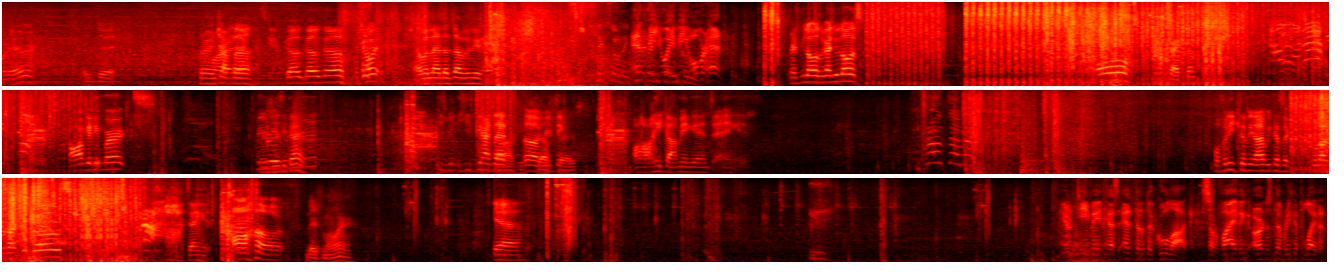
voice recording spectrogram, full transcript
Whatever. Let's do it. Put her in chopper. I see him. Go, go, go. Throw it. I will land on top of here. Safe zone and get Enemy ready for UAV incoming. overhead. Guys below us, guys below us. Oh! Crack them. Oh, I'm getting murked. Where's the other guy? He's, be he's behind that oh, uh, green thing. Oh, he got me again. Dang it. Hopefully he kills me now because the gulag's about to close. Oh, dang it. Oh, There's more. yeah. Your teammate has entered the gulag. Surviving earns them redeployment.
